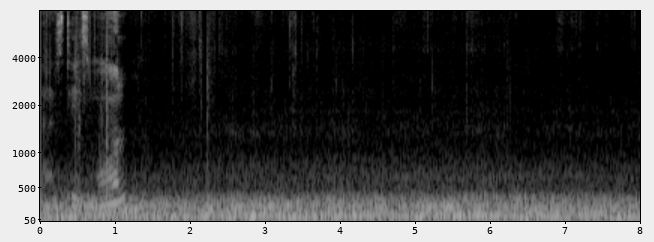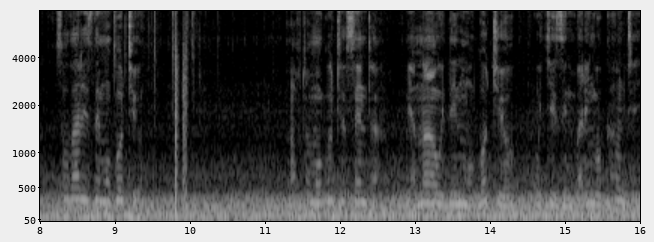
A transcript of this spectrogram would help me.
They are still small. So that is the Mogotio. After Mogotio Center, we are now within Mogotio, which is in Baringo County.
